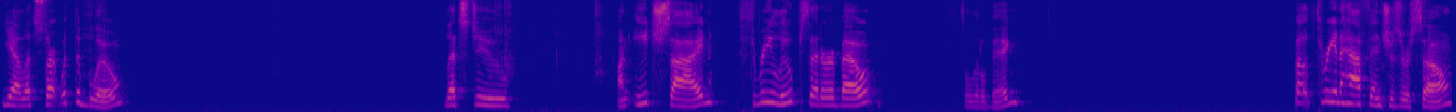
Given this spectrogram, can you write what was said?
yeah, let's start with the blue. Let's do on each side three loops that are about, it's a little big, about three and a half inches or so.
